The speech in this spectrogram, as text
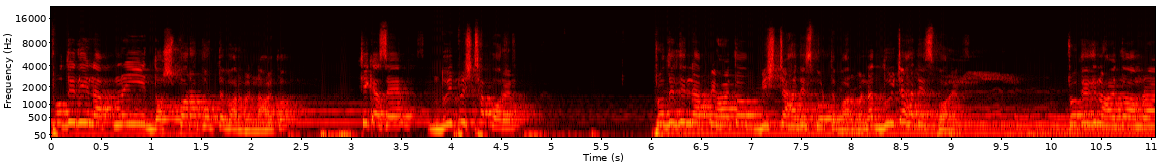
প্রতিদিন আপনি দশ পারা পড়তে পারবেন না হয়তো। ঠিক আছে, দুই পৃষ্ঠা পড়েন। প্রতিদিন আপনি হয়তো বিশটা হাদিস পড়তে পারবেন না, দুইটা হাদিস পড়েন। প্রতিদিন হয়তো আমরা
